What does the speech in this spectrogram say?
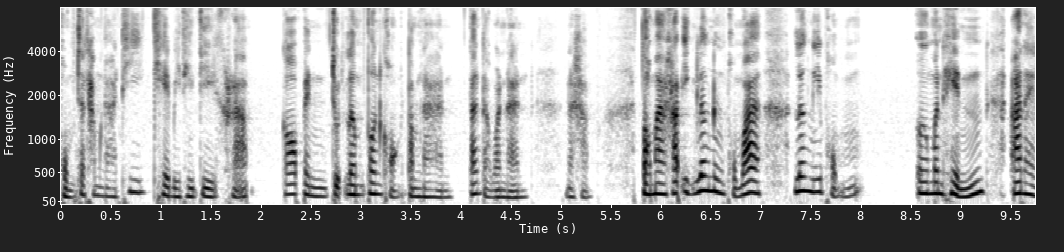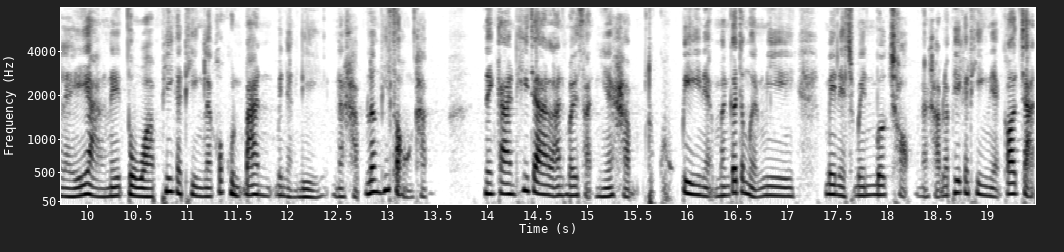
ผมจะทำงานที่ KBTG ครับ ก็เป็นจุดเริ่มต้นของตำนานตั้งแต่วันนั้นนะครับ ต่อมาครับอีกเรื่องหนึ่งผมว่าเรื่องนี้ผมเออมันเห็นอะไรหลายอย่างในตัวพี่กระทิงแล้วก็คุณบ้านเป็นอย่างดีนะครับ เรื่องที่ 2 ครับ ในการที่จะรันบริษัทนี้ครับทุกๆปีเนี่ยมันก็จะเหมือนมี management workshop นะครับแล้วพี่กระทิงเนี่ยก็จัด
